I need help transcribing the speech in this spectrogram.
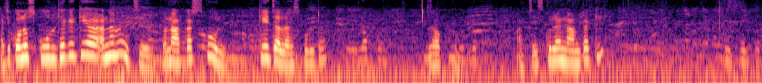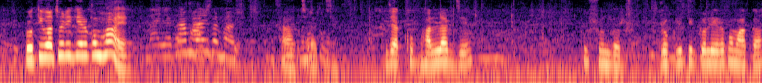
আচ্ছা কোনো স্কুল থেকে কি আনা হয়েছে? কোনো আঁকার স্কুল? কে চালান স্কুলটা? লক্ষণ। আচ্ছা স্কুলের নামটা কি? প্রতি বছরই কি এরকম হয়? আচ্ছা আচ্ছা। যাক খুব ভালো লাগছে। খুব সুন্দর। প্রকৃতির কোলে এরকম আঁকা।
